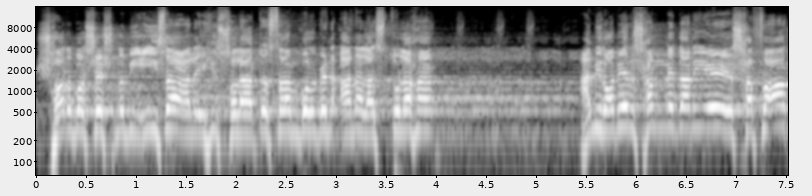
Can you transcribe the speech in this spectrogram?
সর্বশেষ নবী ঈসা আলহি সালাম বলবেন আনালাস্তুলাহা আমি রবের সামনে দাঁড়িয়ে সাফাত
